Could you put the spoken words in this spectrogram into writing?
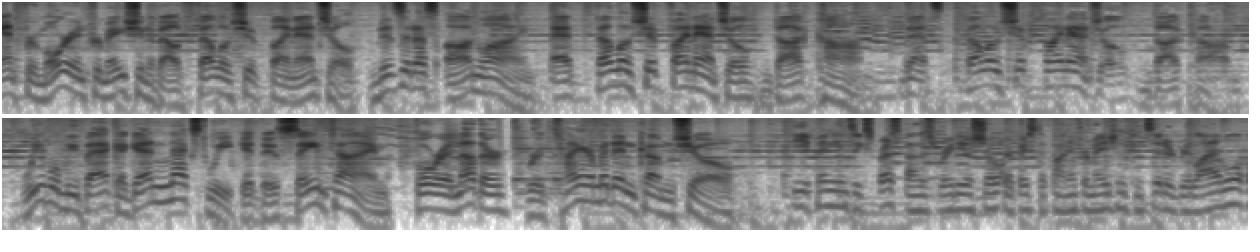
And for more information about Fellowship Financial, visit us online at fellowshipfinancial.com. That's fellowshipfinancial.com. We will be back again next week at this same time for another Retirement Income Show. The opinions expressed on this radio show are based upon information considered reliable,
